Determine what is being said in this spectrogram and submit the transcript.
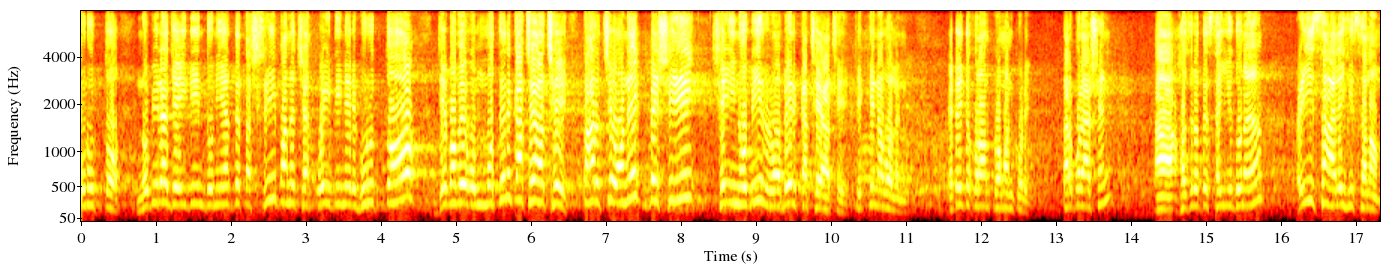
গুরুত্ব, নবীরা যেই দিন দুনিয়াতে তাশরিফ আনেছেন, ওই দিনের গুরুত্ব যেভাবে উম্মতের কাছে আছে, তার চেয়ে অনেক বেশি সেই নবীর রবের কাছে আছে। ঠিক কিনা বলেন? এটাই তো কোরআন প্রমাণ করে। তারপরে আসেন হজরতে সৈয়দুনা ঈসা আলহি সালাম।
